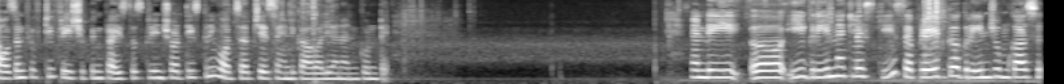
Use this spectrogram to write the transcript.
థౌసండ్ ఫిఫ్టీ ఫ్రీ షిప్పింగ్ ప్రైస్తో స్క్రీన్ షాట్ తీసుకుని వాట్సాప్ చేసేయండి కావాలి అని అనుకుంటే. అండ్ ఈ ఈ గ్రీన్ నెక్లెస్కి సెపరేట్గా గ్రీన్ జుమ్కాస్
